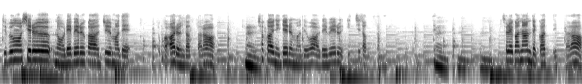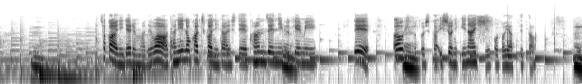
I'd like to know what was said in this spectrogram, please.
自分を知るのレベルが10までとかあるんだったらうん、社会に出るまではレベル1だったの。うん、うん、それが何でかって言ったらうん。社会に出るまでは他人の価値観に対して完全に受け身で、会う人としか一緒にいないっていうことをやってた、うん。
